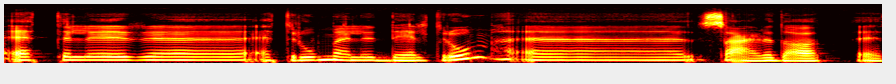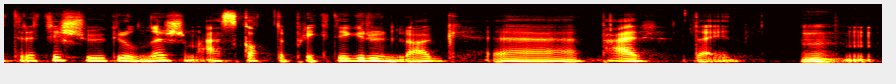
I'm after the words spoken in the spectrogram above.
ett eller eh, et rom eller delt rom, eh, så er det da 37 kroner som er skattepliktig grunnlag per døgn. Mm. mm.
